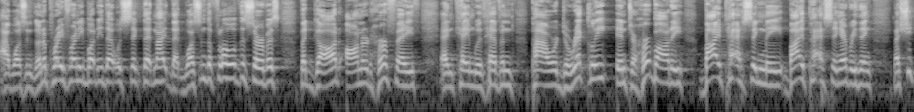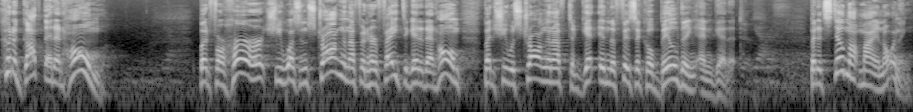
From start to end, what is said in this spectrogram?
I wasn't going to pray for anybody that was sick that night. That wasn't the flow of the service. But God honored her faith and came with heaven power directly into her body, bypassing me, bypassing everything. Now, she could have got that at home. But for her, she wasn't strong enough in her faith to get it at home, but she was strong enough to get in the physical building and get it. But it's still not my anointing.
